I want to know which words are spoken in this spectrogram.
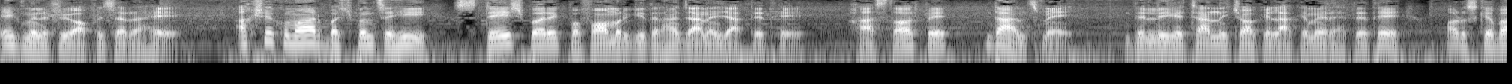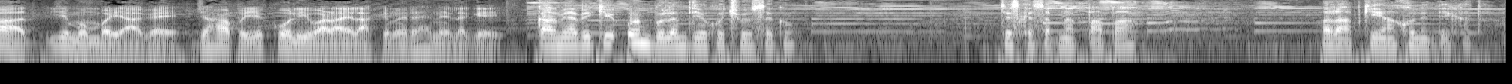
एक मिलिट्री ऑफिसर रहे। अक्षय कुमार बचपन से ही स्टेज पर एक परफॉर्मर की तरह जाने जाते थे, खासतौर पे डांस में। दिल्ली के चांदनी चौक इलाके में रहते थे और उसके बाद ये मुंबई आ गए, जहाँ पे ये कोलीवाड़ा इलाके में रहने लगे। कामयाबी की उन बुलंदियों को छू सकूँ, जिसका सपना पापा और आपकी आँखों ने देखा था।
